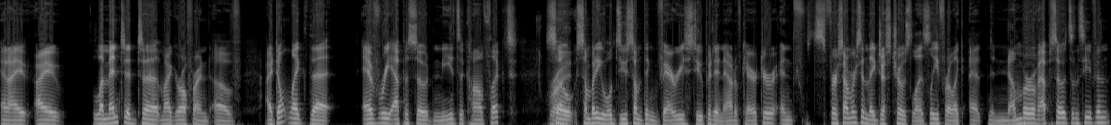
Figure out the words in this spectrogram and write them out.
and I I lamented to my girlfriend of I don't like that every episode needs a conflict. So Right. somebody will do something very stupid and out of character, and f- for some reason they just chose Leslie for like a, the number of episodes in season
